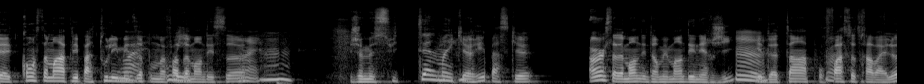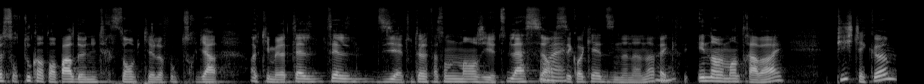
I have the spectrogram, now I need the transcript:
être constamment appelé par tous les médias Ouais. pour me faire Oui. demander ça. Ouais. Je me suis tellement écœuré parce que, un, ça demande énormément d'énergie Mm. et de temps pour faire ce travail-là, surtout quand on parle de nutrition, puis que là, il faut que tu regardes, OK, mais là, telle, telle diète ou telle façon de manger, as-tu de la science, c'est quoi qu'elle dit, non, non, non. Fait que c'est énormément de travail. Puis j'étais comme,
